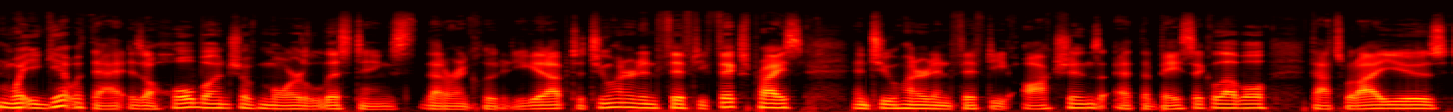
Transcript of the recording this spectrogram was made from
And what you get with that is a whole bunch of more listings that are included. You get up to 250 fixed price and 250 auctions at the basic level. That's what I use.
